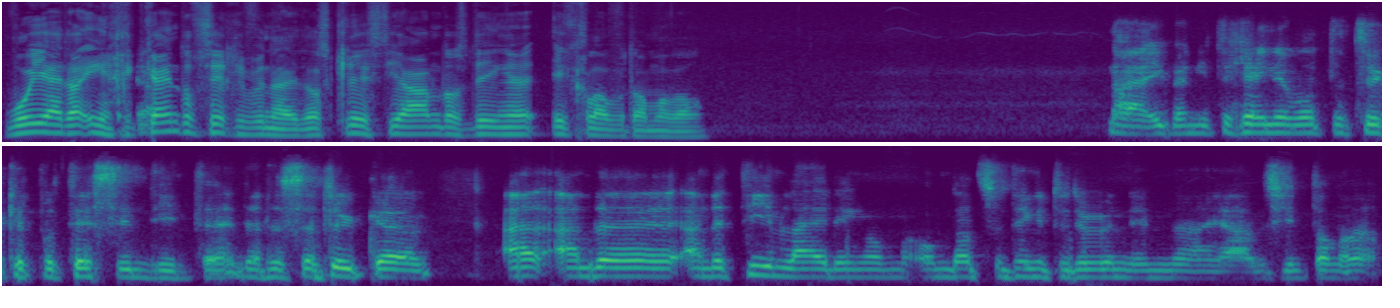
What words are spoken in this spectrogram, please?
Word jij daarin gekend ja. of zeg je van nee, dat is Christian, dat is dingen, ik geloof het allemaal wel? nou ja, ik ben niet degene wat natuurlijk het protest indient. Hè. Dat is natuurlijk uh, aan, de, aan de teamleiding om, om dat soort dingen te doen. En uh, ja, we zien het dan wel.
